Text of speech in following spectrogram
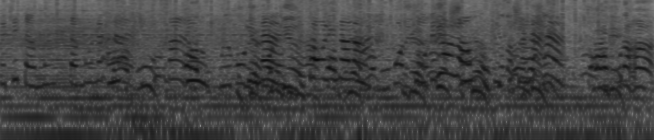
Cả chỉ tầm muốn tầm muốn ha. Mà chúng ta không nên nó là chúng ta không nên nó là chúng ta ha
